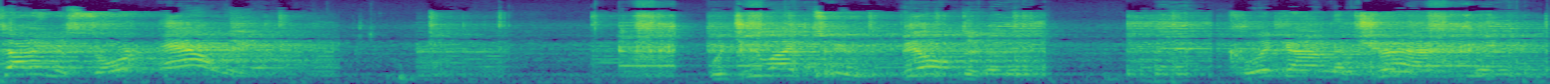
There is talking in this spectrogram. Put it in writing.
Dinosaur Alley. Would you like to build it? Click on the track.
